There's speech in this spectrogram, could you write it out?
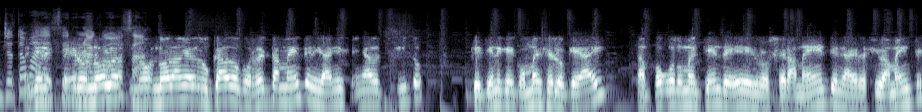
yo te voy a decir Pero una no lo, no, no lo han educado correctamente ni le han enseñado al chiquito que tiene que comerse lo que hay. Tampoco tú me entiendes eh, groseramente ni agresivamente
